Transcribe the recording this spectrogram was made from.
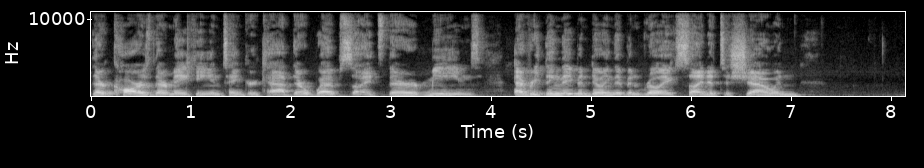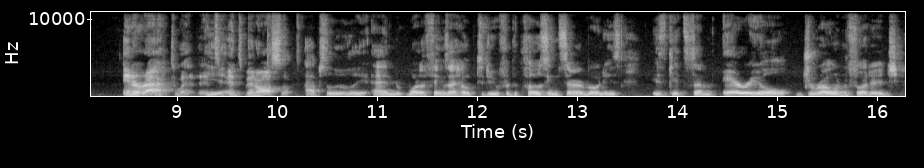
their cars they're making in Tinkercad, their websites, their memes, everything they've been doing. They've been really excited to show and interact with. It's, Yeah. it's been awesome. Absolutely. And one of the things I hope to do for the closing ceremonies is get some aerial drone footage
